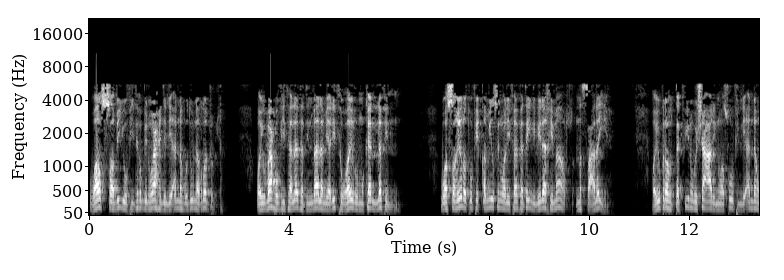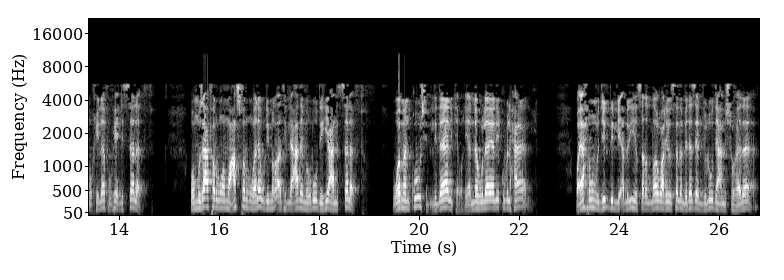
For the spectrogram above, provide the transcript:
والصبي في ثوب واحد لأنه دون الرجل ويباح في ثلاثة ما لم يرث غير مكلف والصغيرة في قميص ولفافتين بلا خمار نص عليه. ويكره التكفين بشعر وصوف لأنه خلاف فعل السلف. ومزعفر ومعصفر ولو لامرأة لعدم وروده عن السلف. ومنقوش لذلك ولأنه لا يليق بالحال. ويحرم جلد لأمره صلى الله عليه وسلم بنزع الجلود عن الشهداء.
